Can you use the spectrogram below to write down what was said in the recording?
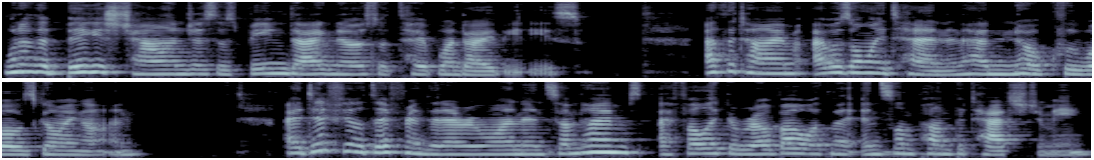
One of the biggest challenges was being diagnosed with type 1 diabetes. At the time, I was only 10 and had no clue what was going on. I did feel different than everyone, and sometimes I felt like a robot with my insulin pump attached to me.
